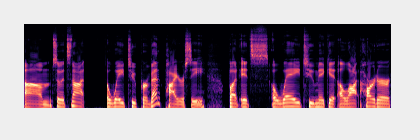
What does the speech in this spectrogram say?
Um, so it's not a way to prevent piracy, but it's a way to make it a lot harder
